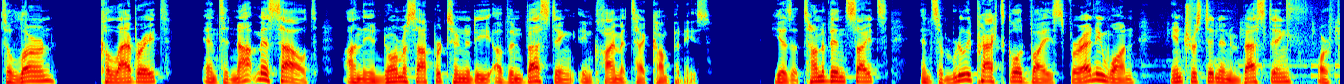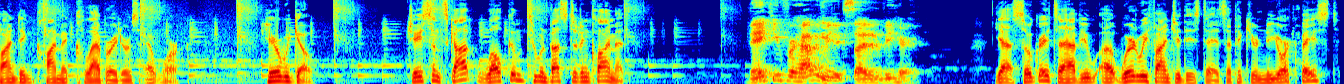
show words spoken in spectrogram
to learn, collaborate, and to not miss out on the enormous opportunity of investing in climate tech companies. He has a ton of insights and some really practical advice for anyone interested in investing or finding climate collaborators at work. Here we go. Jason Scott, welcome to Invested in Climate. Thank you for having me. Excited to be here. Yeah, so great to have you. Uh, where do we find you these days? I think you're New York based.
